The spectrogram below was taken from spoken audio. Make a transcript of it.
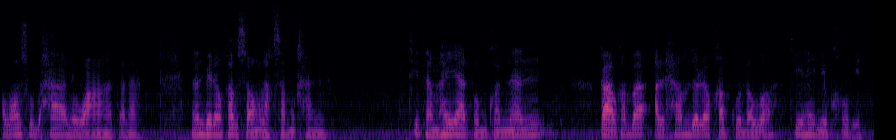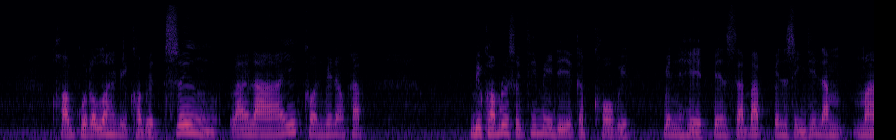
อัลลอฮฺสุบฮานุวาตะลานั้นเป็นนะครับสองหลักสำคัญ ที่ทำให้ญาติผมคนนั้น กล่าวคำว่าอัลฮัมดุลิลละขอบคุณอัลลอฮ์ที่ให้มีโควิด ขอบคุณอัลลอฮ์ให้มีโควิด ซึ่งหลายๆ คนพี่น้องครับ มีความรู้สึกที่ไม่ดีกับโควิด เป็นเหตุเป็นสาบับเป็นสิ่งที่นำมา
